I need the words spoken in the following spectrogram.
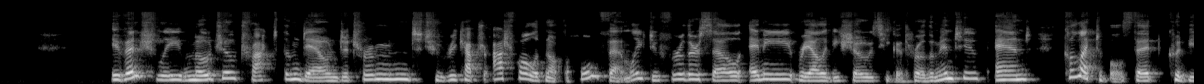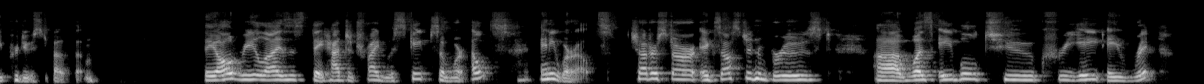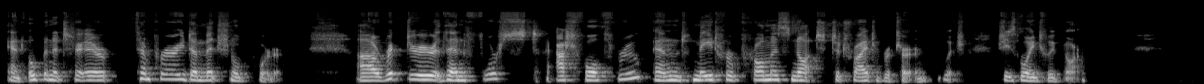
Eventually, Mojo tracked them down, determined to recapture Ashfall, if not the whole family, to further sell any reality shows he could throw them into and collectibles that could be produced about them. They all realized they had to try to escape somewhere else, anywhere else. Shatterstar, exhausted and bruised, uh, was able to create a rip and open a ter- temporary dimensional portal. Uh, Richter then forced Ashfall through and made her promise not to try to return, which she's going to ignore.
